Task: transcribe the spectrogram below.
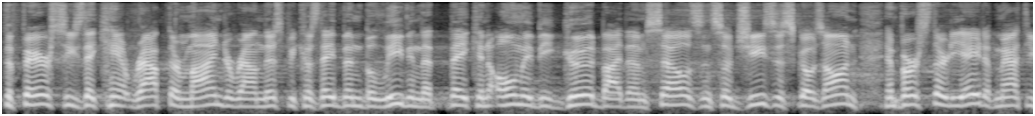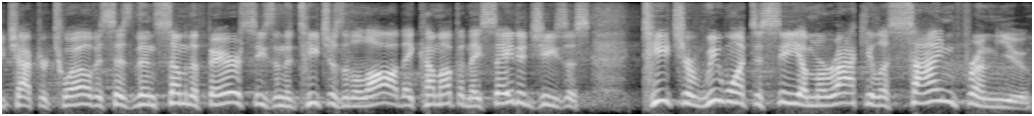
The Pharisees, they can't wrap their mind around this because they've been believing that they can only be good by themselves. And so Jesus goes on in verse 38 of Matthew chapter 12. It says, Then some of the Pharisees and the teachers of the law, they come up and they say to Jesus, Teacher, we want to see a miraculous sign from you.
